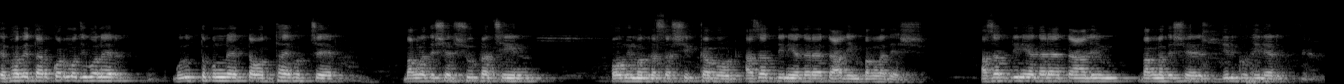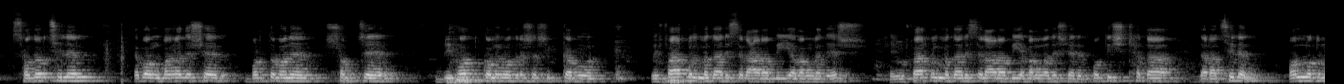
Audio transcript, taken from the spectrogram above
এভাবে তার কর্মজীবনের গুরুত্বপূর্ণ একটা অধ্যায় হচ্ছে বাংলাদেশের সুপ্রাচীন কৌমি মাদ্রাসা শিক্ষা বোর্ড আজাদ দিনিয়া তালিম বাংলাদেশ। আজাদ দিনিয়া তালিম বাংলাদেশের দীর্ঘদিনের সদর ছিলেন এবং বাংলাদেশের বর্তমানের সবচেয়ে বৃহৎ কমি মাদ্রাসা শিক্ষা বোর্ড উফাকুল মাদারিসের আরবিয়া বাংলাদেশ। এই উফাকুল মাদারিসের আরবিয়া বাংলাদেশের প্রতিষ্ঠাতা যারা ছিলেন, অন্যতম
